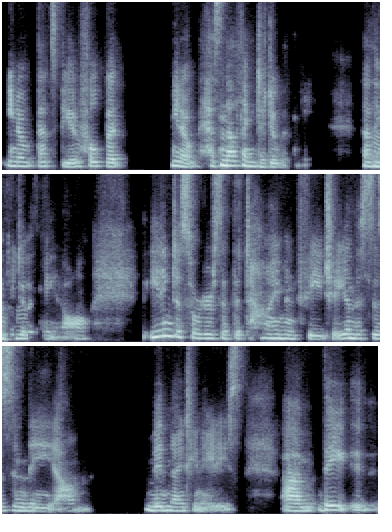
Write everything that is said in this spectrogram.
you know, that's beautiful, but, you know, has nothing to do with me, nothing mm-hmm. to do mm-hmm. with me at all. Eating disorders at the time in Fiji, and this is in the um, mid 1980s, um, they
